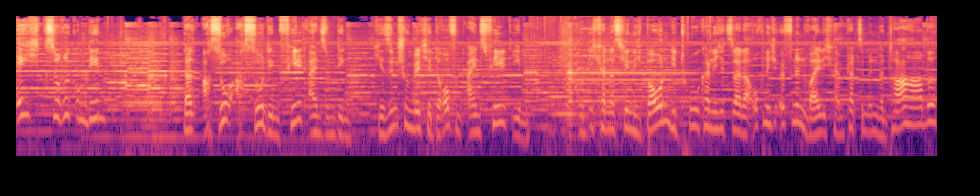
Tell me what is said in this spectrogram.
echt zurück um den... Das, ach so, ach so, dem fehlt ein so ein Ding. Hier sind schon welche drauf und eins fehlt ihm. Und ich kann das hier nicht bauen. Die Truhe kann ich jetzt leider auch nicht öffnen, weil ich keinen Platz im Inventar habe.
